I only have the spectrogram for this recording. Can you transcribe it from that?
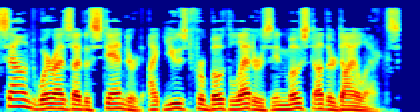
sound whereas I the standard I used for both letters in most other dialects.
